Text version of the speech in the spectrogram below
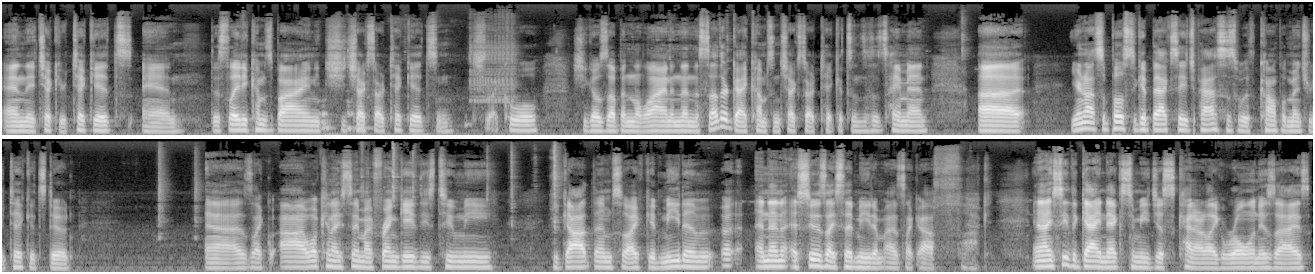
and they check your tickets and this lady comes by and she checks our tickets and she's like cool she goes up in the line and then this other guy comes and checks our tickets and says hey man uh, you're not supposed to get backstage passes with complimentary tickets dude and i was like ah, what can i say my friend gave these to me he got them so i could meet him uh, and then as soon as i said meet him i was like oh fuck and i see the guy next to me just kind of like rolling his eyes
